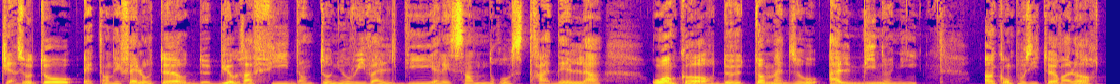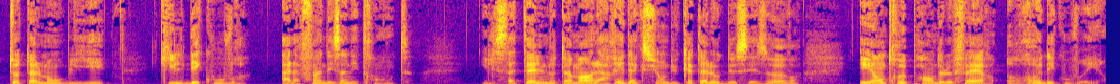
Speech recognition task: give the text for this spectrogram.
Giasotto est en effet l'auteur de biographies d'Antonio Vivaldi, Alessandro Stradella ou encore de Tommaso Albinoni, un compositeur alors totalement oublié, qu'il découvre à la fin des années 30. Il s'attelle notamment à la rédaction du catalogue de ses œuvres et entreprend de le faire redécouvrir.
